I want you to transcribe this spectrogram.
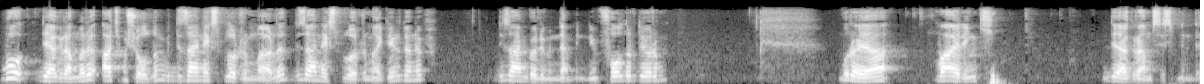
bu diyagramları açmış olduğum bir Design Explorer'ım vardı. Design Explorer'ıma geri dönüp Design bölümünden bir new folder diyorum. Buraya wiring diagrams isminde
